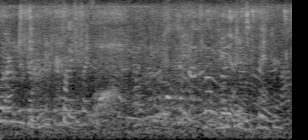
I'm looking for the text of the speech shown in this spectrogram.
Thank you.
